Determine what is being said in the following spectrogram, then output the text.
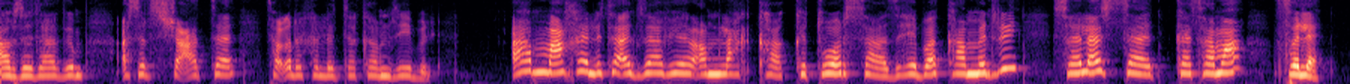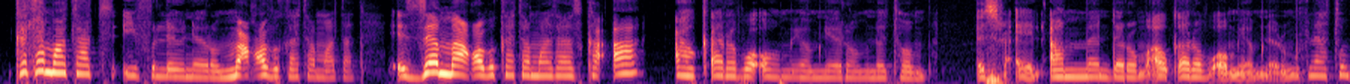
ኣብ ዘዳግም ዓሰርተ ትሽዓተ ፍቕሪ ክልተ ከምዚ ይብል ኣብ ማእኸል እታ እግዚኣብሄር ኣምላኽካ ክትወርሳ ዝህበካ ምድሪ ሰለስተ ከተማ ፍለ ከተማታት ይፍለዩ ነይሮም መዕቆቢ ከተማታት እዘም መዕቆቢ ከተማታት ከዓ ኣብ ቀረባኦም እዮም ነይሮም ነቶም እስራኤል ኣብ መንደሮም ኣብ ቀረባኦም እዮም ነይሮም ምክንያቱም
